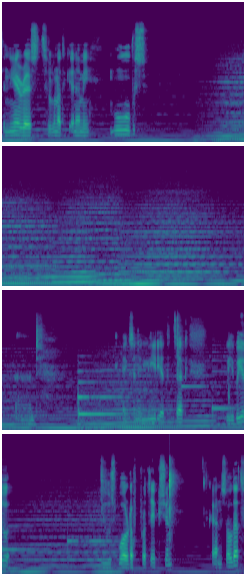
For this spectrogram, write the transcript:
The nearest lunatic enemy moves immediate attack, we will use Ward of Protection. Cancel that.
